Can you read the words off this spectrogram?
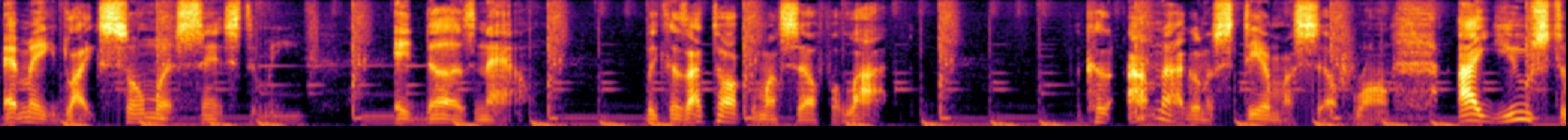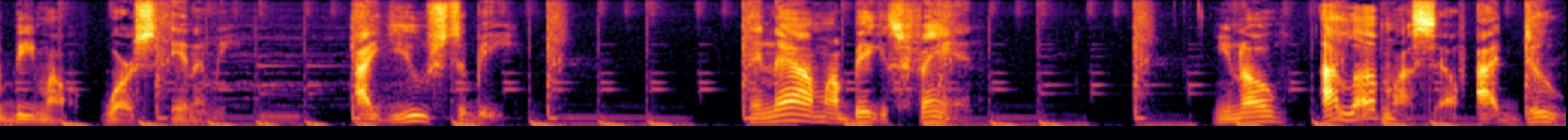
That made like so much sense to me. It does now because I talk to myself a lot. Because I'm not going to steer myself wrong. I used to be my worst enemy. I used to be. And now I'm my biggest fan. You know, I love myself. I do.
